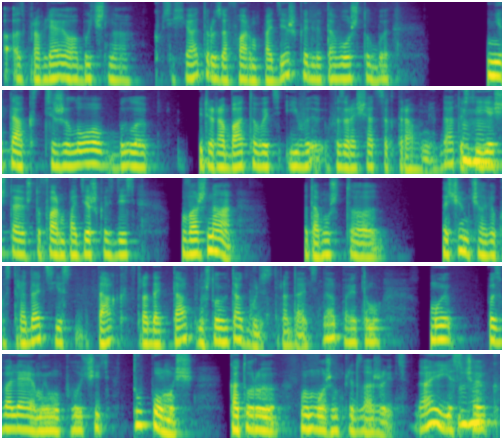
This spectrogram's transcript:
отправляю обычно к психиатру за фармподдержкой для того, чтобы не так тяжело было перерабатывать и возвращаться к травме. Да? То есть угу. я считаю, что фармподдержка здесь важна, потому что зачем человеку страдать, если так, страдать так, потому что он и так будет страдать. Да? Поэтому мы позволяем ему получить ту помощь, которую мы можем предложить. Да? И если угу. человек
